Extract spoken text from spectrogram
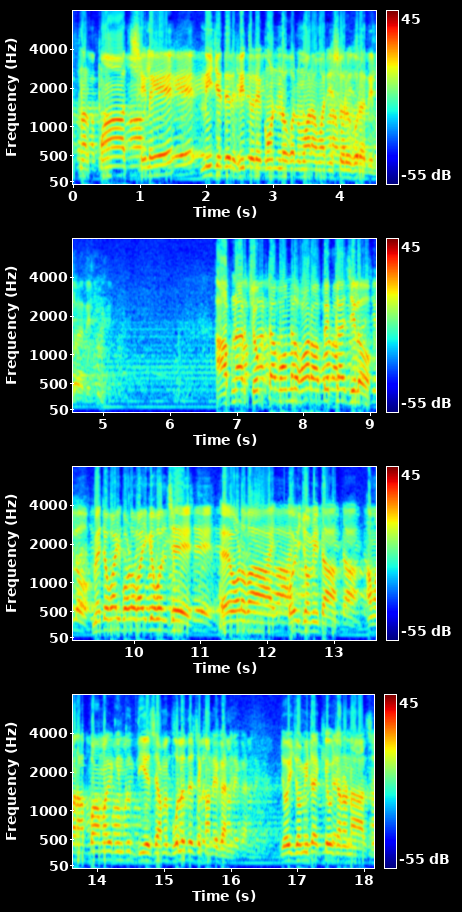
আপনার পাঁচ ছেলে নিজেদের ভিতরে গন্ডগোল, মারামারি শুরু করে দিল। আপনার চোখটা বন্ধ হওয়ার অপেক্ষায় ছিল। মেজ ভাই বড় ভাইকে বলছে এ বড় ভাই ওই জমিটা আমার আব্বা আমাকে কিন্তু দিয়েছে আমি বলে দিয়েছে কানে কানে। যে ওই জমিটা কেউ যেন না আসে।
